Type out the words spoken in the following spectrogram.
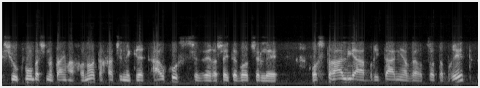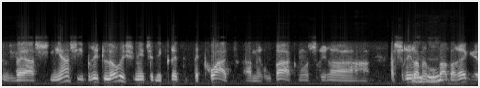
שהוקמו בשנתיים האחרונות, אחת שנקראת אאוקוס, שזה ראשי תיבות של אוסטרליה, בריטניה וארצות הברית, והשנייה שהיא ברית לא רשמית שנקראת בקוואד המרובע, כמו שריר ה... השריר mm-hmm. המרובע ברגל.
